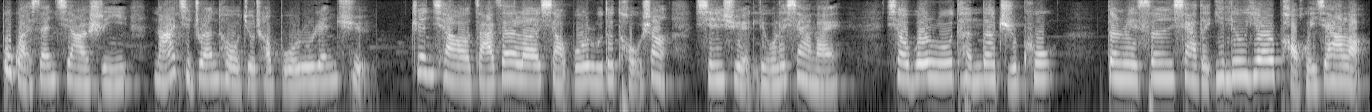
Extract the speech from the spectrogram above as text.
不管三七二十一，拿起砖头就朝伯如扔去，正巧砸在了小伯如的头上，鲜血流了下来。小伯如疼得直哭，邓瑞森吓得一溜烟儿跑回家了。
